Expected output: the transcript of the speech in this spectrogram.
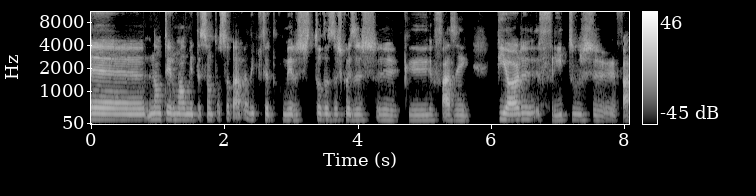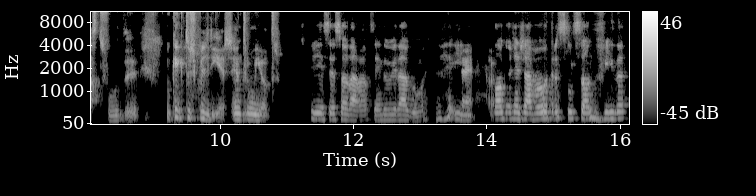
uh, não ter uma alimentação tão saudável e, portanto, comeres todas as coisas uh, que fazem pior, fritos, uh, fast food. O que é que tu escolherias entre um e outro? Escolhia ser saudável, sem dúvida alguma. E é. logo arranjava outra solução de vida,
